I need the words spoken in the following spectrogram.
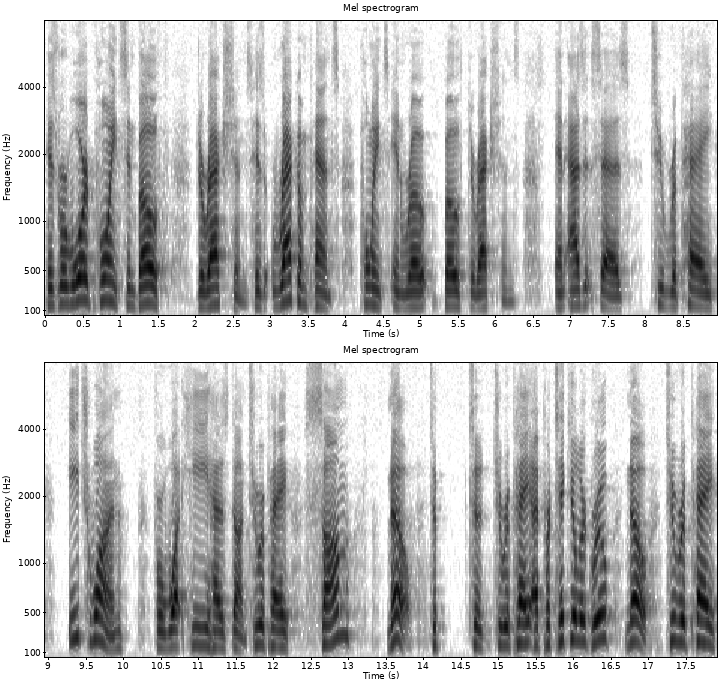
His reward points in both directions. His recompense points in ro- both directions. And as it says, to repay each one for what he has done. To repay some? No. To, to, to repay a particular group? No. To repay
